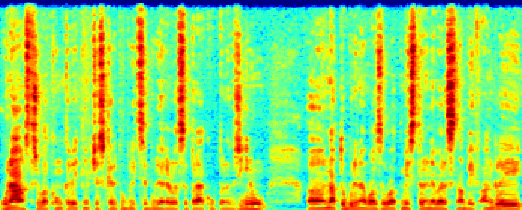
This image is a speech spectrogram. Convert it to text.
u nás třeba konkrétně v České republice bude Relese Prague Open v říjnu, eh, na to bude navazovat mistr Universe Naby v Anglii,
